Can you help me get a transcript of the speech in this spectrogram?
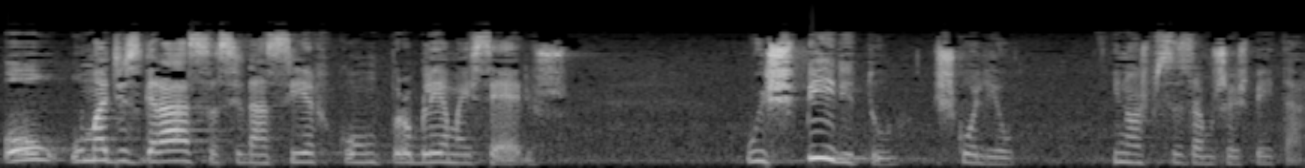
ou uma desgraça se nascer com problemas sérios. O espírito escolheu e nós precisamos respeitar.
